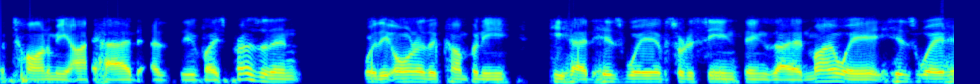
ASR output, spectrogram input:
autonomy I had as the vice president or the owner of the company. He had his way of sort of seeing things. I had my way. His way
